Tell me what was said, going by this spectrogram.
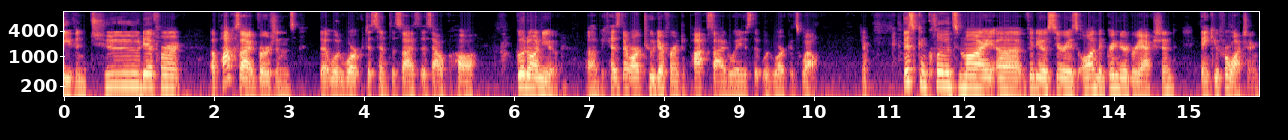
even two different epoxide versions that would work to synthesize this alcohol, good on you, uh, because there are two different epoxide ways that would work as well. This concludes my uh, video series on the Grignard reaction. Thank you for watching.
